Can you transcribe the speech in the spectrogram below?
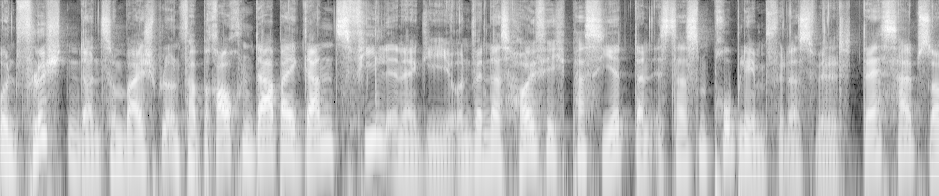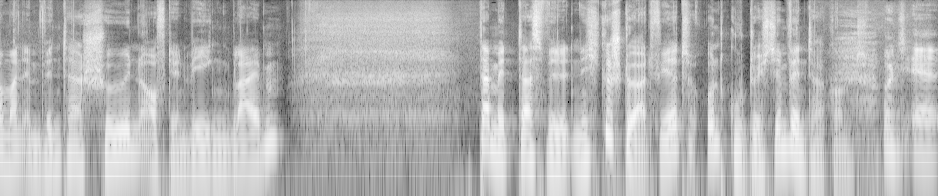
und flüchten dann zum Beispiel und verbrauchen dabei ganz viel Energie. Und wenn das häufig passiert, dann ist das ein Problem für das Wild. Deshalb soll man im Winter schön auf den Wegen bleiben, damit das Wild nicht gestört wird und gut durch den Winter kommt. Und äh,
